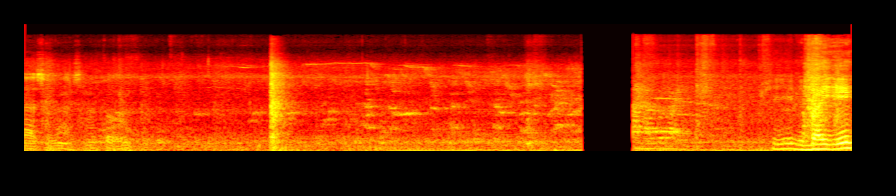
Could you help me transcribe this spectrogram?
Dasa nga sa ito. Si Libay eh.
